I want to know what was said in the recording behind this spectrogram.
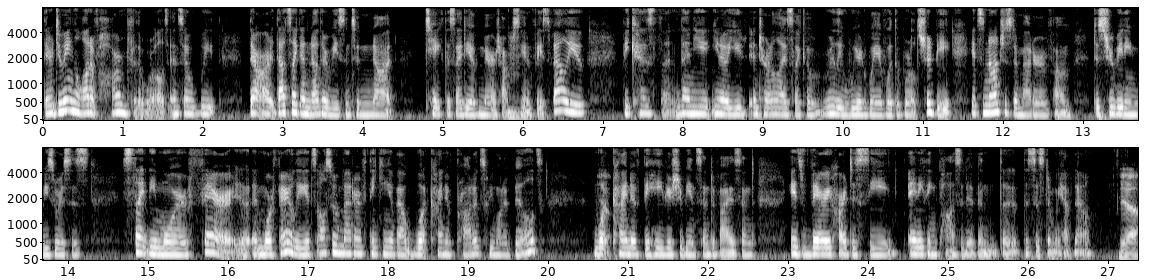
they're doing a lot of harm for the world. And so we there are that's like another reason to not take this idea of meritocracy mm. and face value because then, then you you know you internalize like a really weird way of what the world should be. It's not just a matter of um, distributing resources slightly more fair and more fairly. It's also a matter of thinking about what kind of products we want to build, what yeah. kind of behavior should be incentivized, and it's very hard to see anything positive in the the system we have now. Yeah.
